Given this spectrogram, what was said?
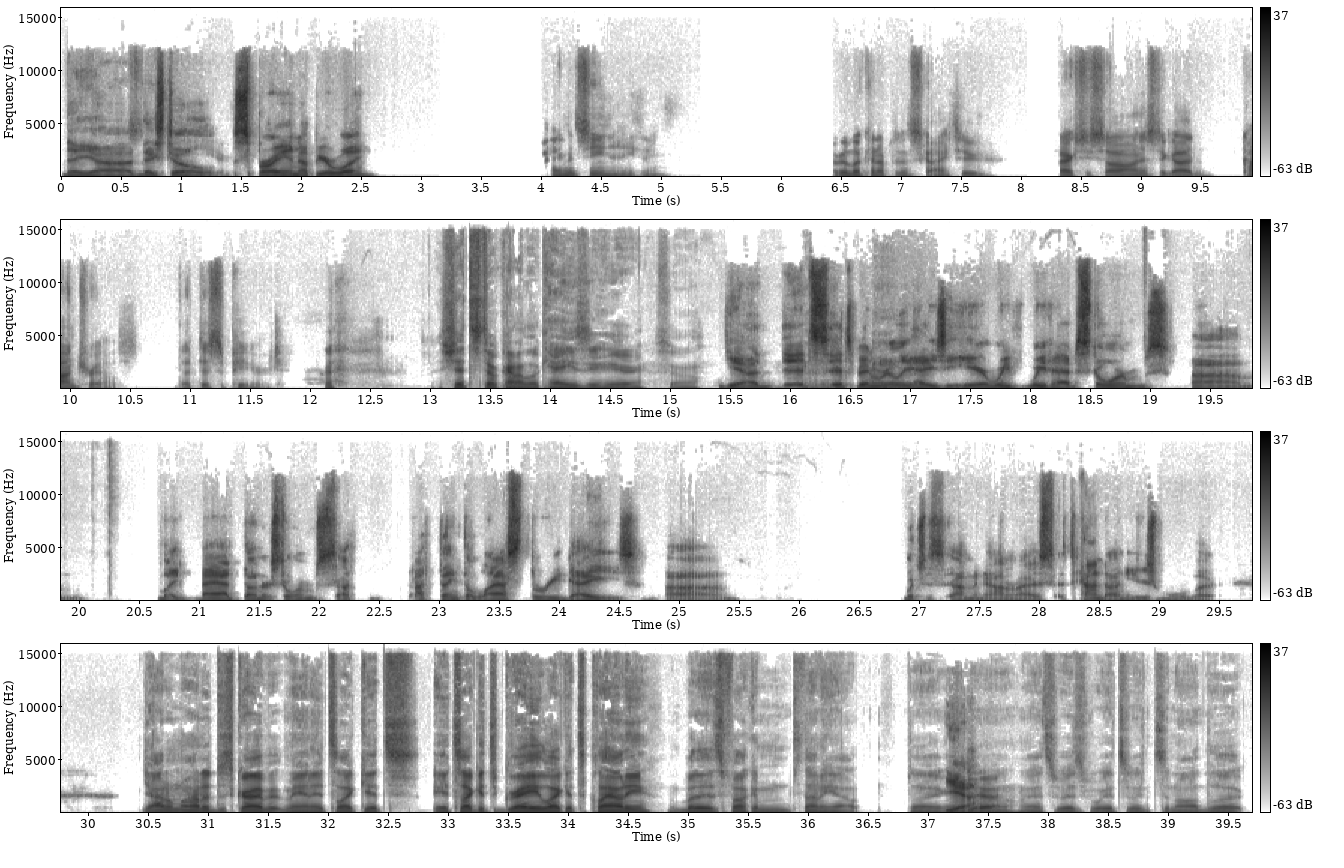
They uh they still Heater. spraying up your way. I haven't seen anything. I've been looking up in the sky too. I actually saw, honest to God, contrails that disappeared. Shit still kind of Um, look hazy here. So Yeah, it's it's been really hazy here. We've we've had storms, um, like bad thunderstorms. I I think the last three days, um, which is I mean I don't know, it's, it's kind of unusual, but yeah, I don't know how to describe it, man. It's like it's it's like it's gray, like it's cloudy, but it's fucking sunny out. So like, Yeah. Yeah. know. It's it's it's it's an odd look.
